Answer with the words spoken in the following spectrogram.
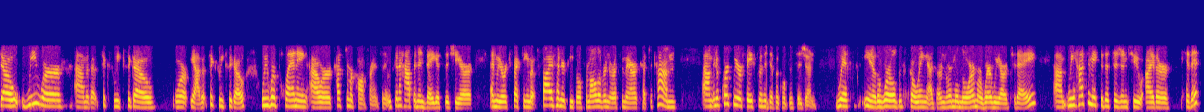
So we were um, about six weeks ago, or yeah, about six weeks ago, we were planning our customer conference, and it was going to happen in Vegas this year. And we were expecting about 500 people from all over North America to come. Um, and of course, we were faced with a difficult decision. With you know the world going as our normal norm or where we are today, um, we had to make the decision to either pivot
